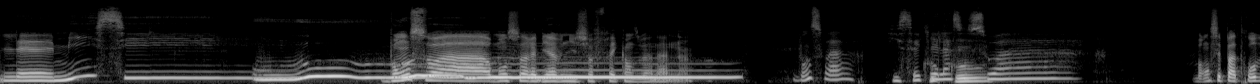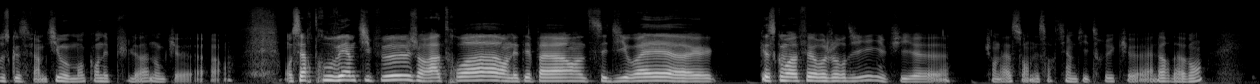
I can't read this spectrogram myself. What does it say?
Les Missy. Bonsoir, bonsoir et bienvenue sur Fréquence Banane. Bonsoir. Qui c'est qui est là ce soir? Bon, on sait pas trop parce que ça fait un petit moment qu'on n'est plus là, donc euh, on s'est retrouvé un petit peu, genre à trois. On n'était pas, on s'est dit ouais, euh, qu'est-ce qu'on va faire aujourd'hui? Et puis, euh, puis on a, on est sorti un petit truc à l'heure d'avant.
